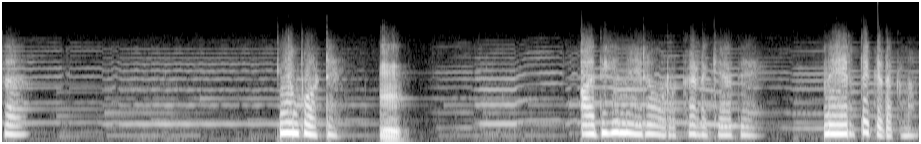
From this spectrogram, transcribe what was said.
സർ ഞാൻ പോട്ടെ. അധികം അധിക നേരം ഉറക്കളയ്ക്കാതെ നേരത്തെ കിടക്കണം.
